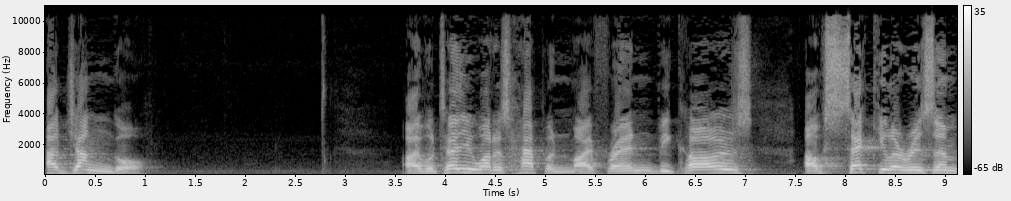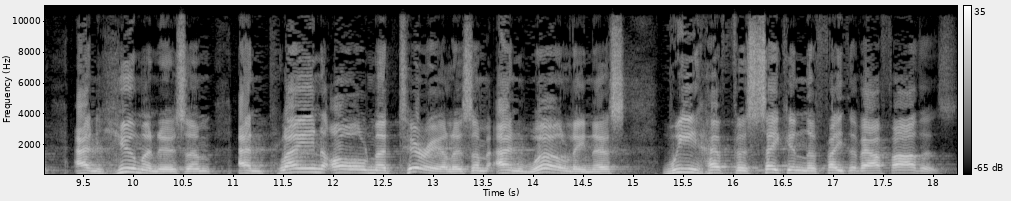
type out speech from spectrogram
a jungle. I will tell you what has happened, my friend, because of secularism and humanism and plain old materialism and worldliness, we have forsaken the faith of our fathers.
